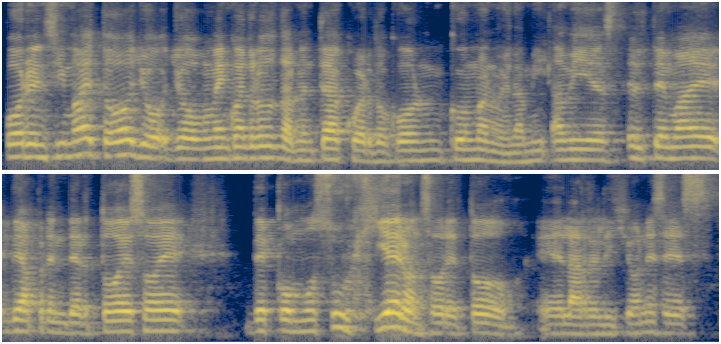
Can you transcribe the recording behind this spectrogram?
por encima de todo, yo, yo me encuentro totalmente de acuerdo con, con Manuel. A mí, a mí es el tema de, de aprender todo eso de, de cómo surgieron, sobre todo, eh, las religiones es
